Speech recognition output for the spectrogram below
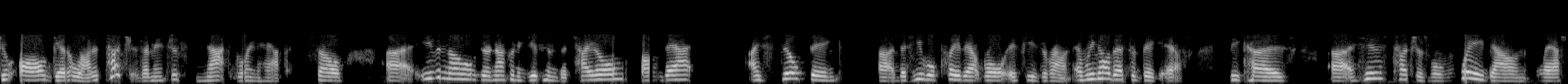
to all get a lot of touches. I mean, it's just not going to happen. So uh, even though they're not going to give him the title of that, I still think uh, that he will play that role if he's around. And we know that's a big if because uh, his touches were way down last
